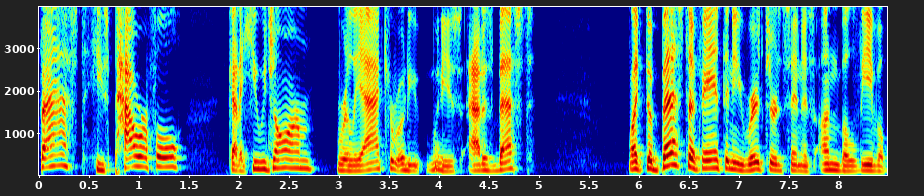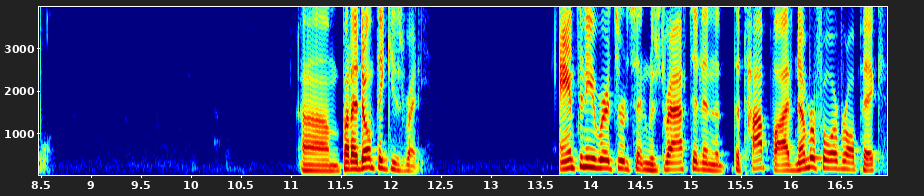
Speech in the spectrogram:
fast. He's powerful. Got a huge arm. Really accurate when, he, when he's at his best. Like the best of Anthony Richardson is unbelievable. Um, but I don't think he's ready. Anthony Richardson was drafted in the top five, number four overall pick.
